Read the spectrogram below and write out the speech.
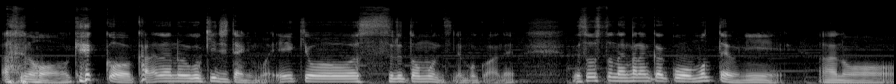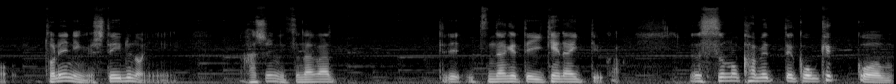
あの結構体の動き自体にも影響すると思うんですね僕はね。でそうするとなかなかこう思ったようにあのトレーニングしているのに走りにつながってつなげていけないっていうかその壁ってこう結構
